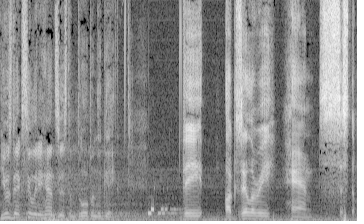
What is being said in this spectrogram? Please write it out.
Use the auxiliary hand system to open the gate. The auxiliary hand system.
